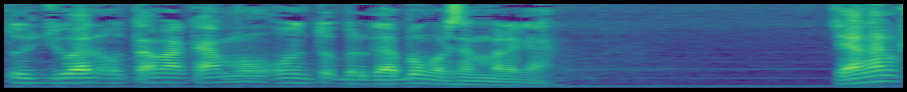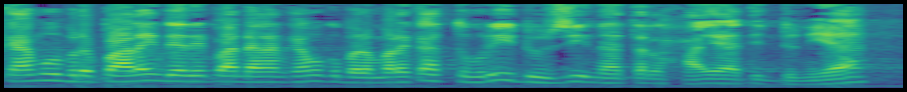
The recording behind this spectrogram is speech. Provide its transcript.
tujuan utama kamu untuk bergabung bersama mereka. Jangan kamu berpaling dari pandangan kamu kepada mereka turidu zinatal hayatid dunia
